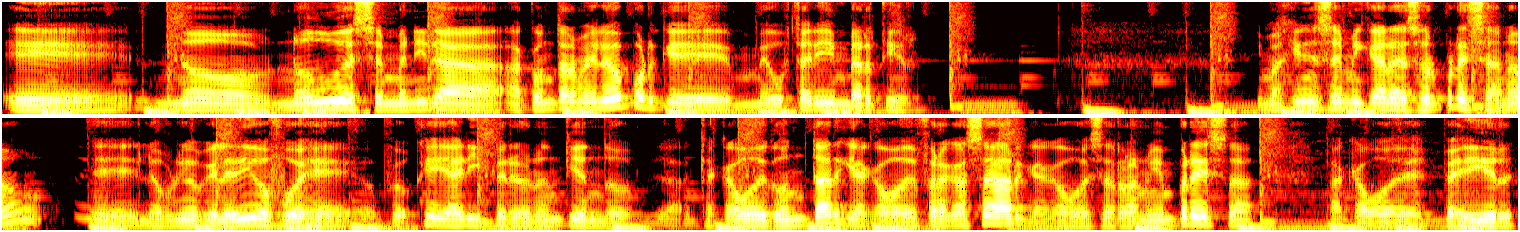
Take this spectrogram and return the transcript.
eh, no, dudes en venir a, contármelo porque me gustaría invertir. Imagínense mi cara de sorpresa, ¿no? Eh, lo único que le digo fue, ok Ari, pero no entiendo, te acabo de contar que acabo de fracasar, que acabo de cerrar mi empresa, acabo de despedir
